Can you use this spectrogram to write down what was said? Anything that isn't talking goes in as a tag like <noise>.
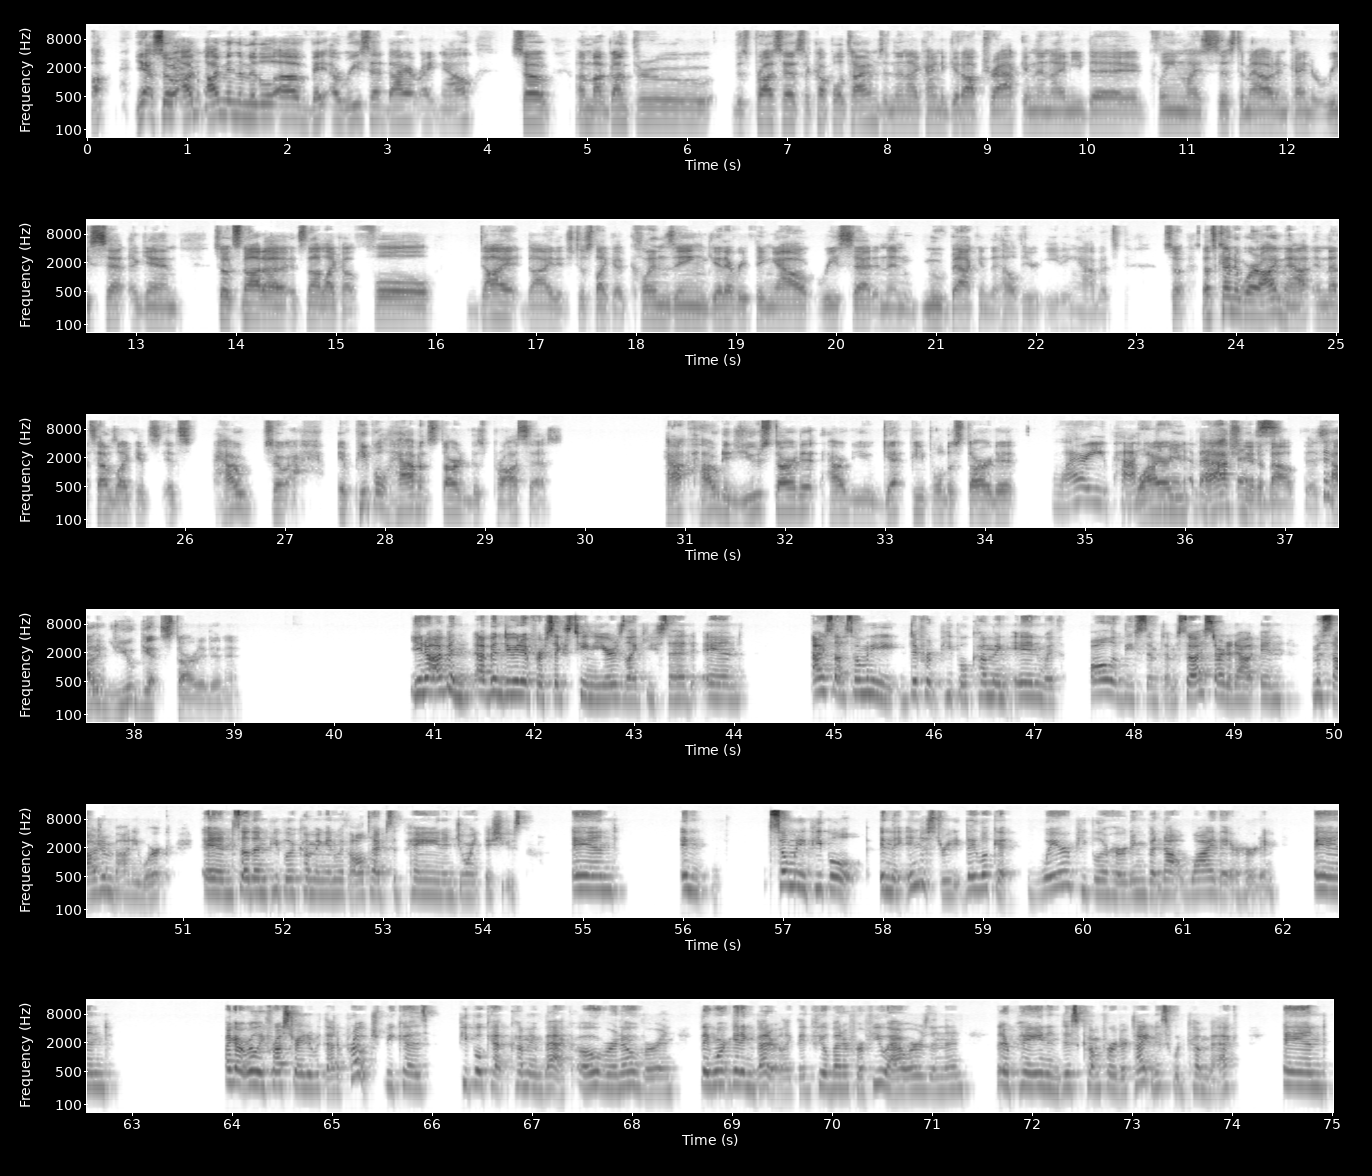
Uh, yeah, so I'm I'm in the middle of a reset diet right now. So um, I've gone through this process a couple of times, and then I kind of get off track, and then I need to clean my system out and kind of reset again. So it's not a it's not like a full diet diet. It's just like a cleansing, get everything out, reset, and then move back into healthier eating habits. So that's kind of where I'm at, and that sounds like it's it's how. So if people haven't started this process, how how did you start it? How do you get people to start it? Why are you passionate? Why are you about passionate this? about this? How did you <laughs> get started in it? You know, I've been I've been doing it for 16 years like you said and I saw so many different people coming in with all of these symptoms. So I started out in massage and body work and so then people are coming in with all types of pain and joint issues. And and so many people in the industry, they look at where people are hurting, but not why they are hurting. And I got really frustrated with that approach because people kept coming back over and over and they weren't getting better. Like they'd feel better for a few hours and then their pain and discomfort or tightness would come back. And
